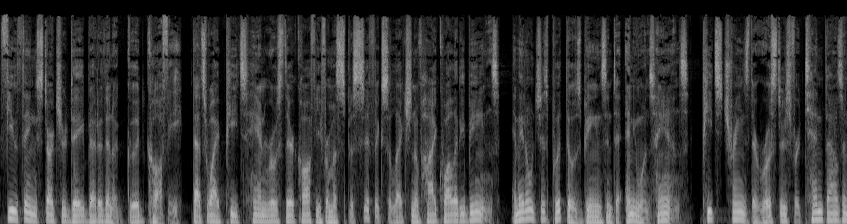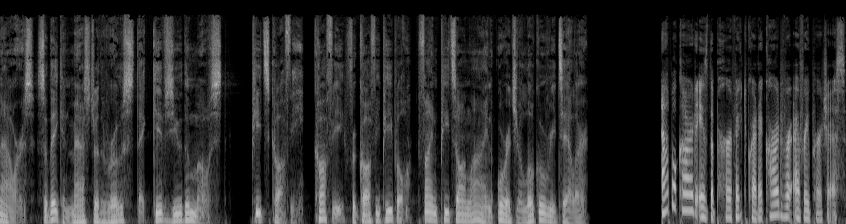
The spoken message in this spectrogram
Few things start your day better than a good coffee. That's why Pete's hand roast their coffee from a specific selection of high quality beans. And they don't just put those beans into anyone's hands. Pete's trains their roasters for 10,000 hours so they can master the roast that gives you the most. Pete's Coffee. Coffee for coffee people. Find Pete's online or at your local retailer. Apple Card is the perfect credit card for every purchase.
